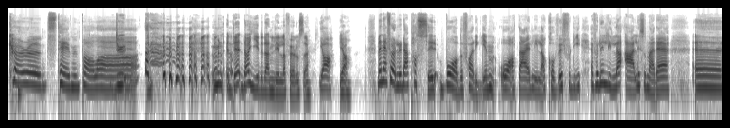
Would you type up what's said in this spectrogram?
Currents, Tame Impala. Men det, da gir det deg en lilla følelse. Ja. Ja. Men jeg føler der passer både fargen og at det er lilla cover, fordi jeg føler lilla er litt sånn derre eh,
